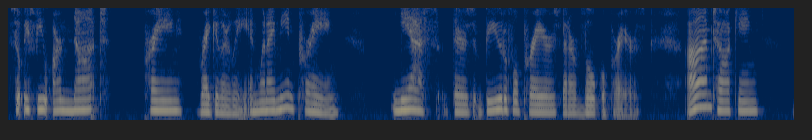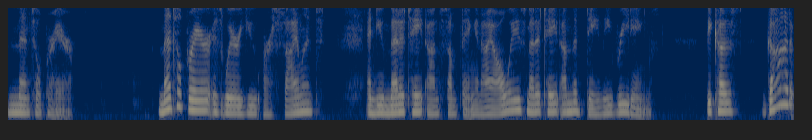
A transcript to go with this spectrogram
So if you are not praying regularly, and when I mean praying, Yes, there's beautiful prayers that are vocal prayers. I'm talking mental prayer. Mental prayer is where you are silent and you meditate on something. And I always meditate on the daily readings because God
